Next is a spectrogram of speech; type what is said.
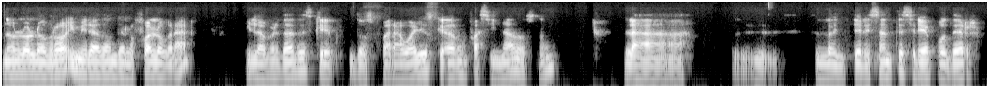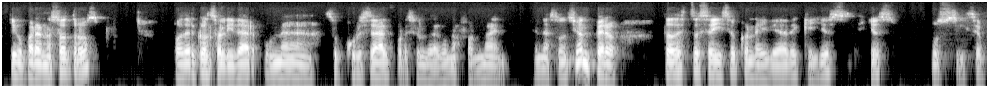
no lo logró y mira dónde lo fue a lograr. Y la verdad es que los paraguayos quedaron fascinados, ¿no? La, lo interesante sería poder, digo, para nosotros, poder consolidar una sucursal, por decirlo de alguna forma, en, Asunción, pero todo esto se hizo con la idea de que ellos, ellos pues si se,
